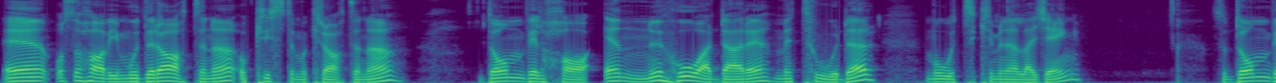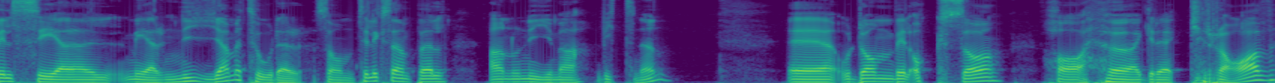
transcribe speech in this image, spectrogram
Eh, och så har vi Moderaterna och Kristdemokraterna de vill ha ännu hårdare metoder mot kriminella gäng. Så de vill se mer nya metoder som till exempel anonyma vittnen. Eh, Och de vill också ha högre krav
